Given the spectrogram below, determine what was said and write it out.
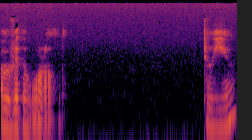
over the world. Do you?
